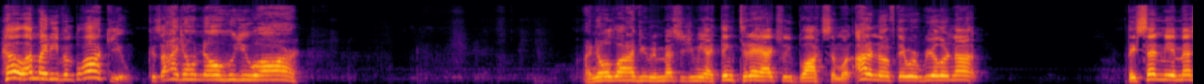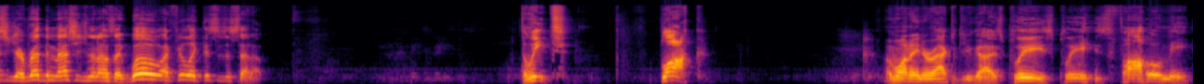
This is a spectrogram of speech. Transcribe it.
Hell, I might even block you because I don't know who you are. I know a lot of you have been messaging me. I think today I actually blocked someone. I don't know if they were real or not. They sent me a message. I read the message and then I was like, whoa, I feel like this is a setup. Delete. Block. I want to interact with you guys. Please, please follow me.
